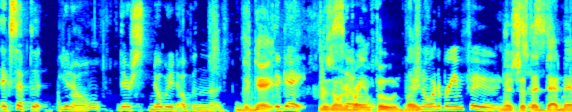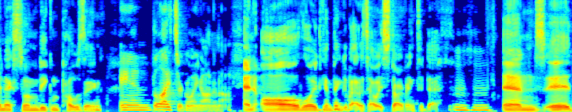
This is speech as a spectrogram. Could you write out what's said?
except that, you know, there's nobody to open the the gate. the gate. There's no one to bring him food. There's Like no one to bring him food. there's It's just, a dead man next to him decomposing, and the lights are going on and off. and all Lloyd can think about is how he's starving to death. Mm-hmm. and it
